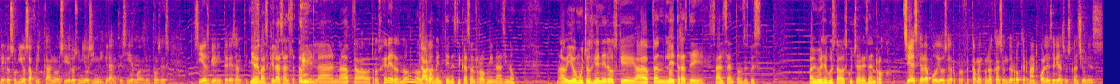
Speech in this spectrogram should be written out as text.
de los sonidos africanos y de los sonidos inmigrantes y demás, entonces sí es bien interesante. Y además que la salsa también la han adaptado a otros géneros, ¿no? No Claro. solamente en este caso al rock ni nada, sino ha habido muchos géneros que adaptan letras de salsa, entonces pues a mí me hubiese gustado escuchar esa en rock. Sí, es que ahora podido ser perfectamente una canción de rock, Hernán. ¿Cuáles serían sus canciones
